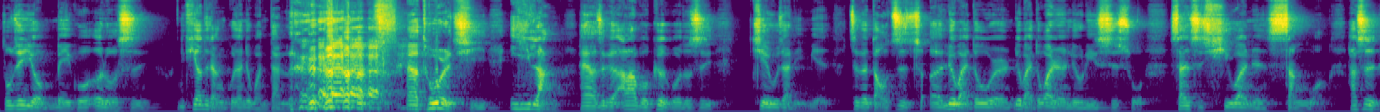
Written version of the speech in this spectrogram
中间有美国、俄罗斯，你听到这两个国家就完蛋了。还有土耳其、伊朗，还有这个阿拉伯各国都是介入在里面，这个导致呃六百多人、六百多万人流离失所，三十七万人伤亡。它是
